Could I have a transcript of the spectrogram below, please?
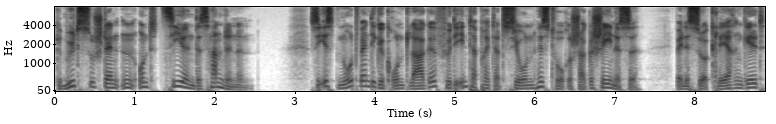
Gemütszuständen und Zielen des Handelnden. Sie ist notwendige Grundlage für die Interpretation historischer Geschehnisse, wenn es zu erklären gilt,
